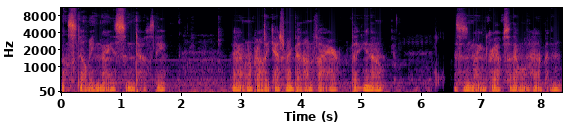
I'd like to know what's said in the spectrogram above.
they'll still be nice and toasty. And I'll probably catch my bed on fire, but you know, this is Minecraft, so that won't happen.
